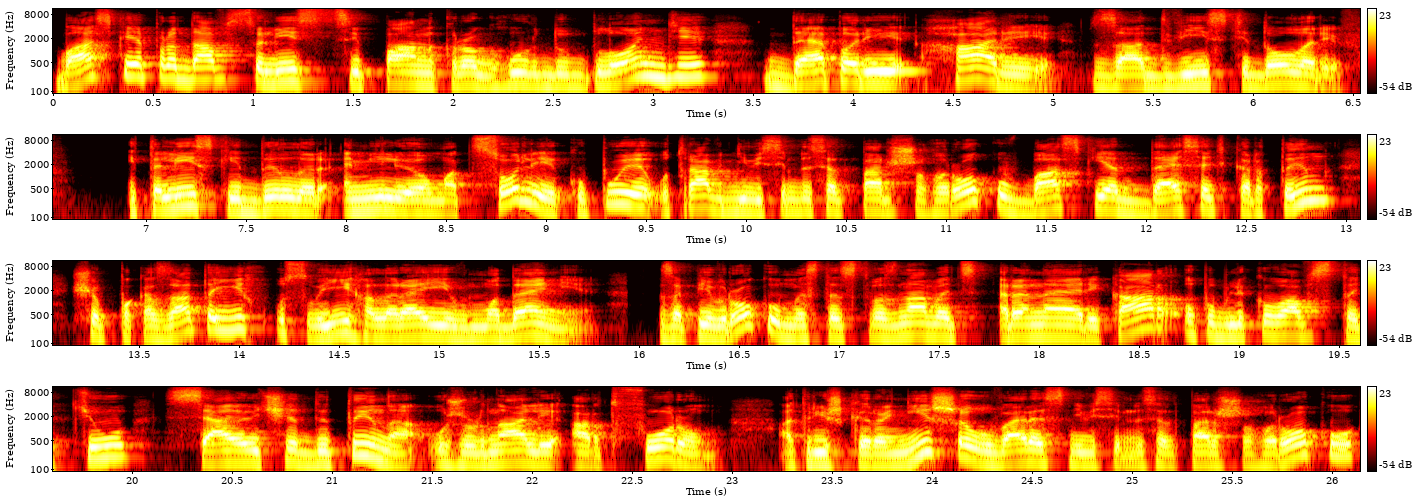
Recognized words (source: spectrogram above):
Баскія продав солістці панк-рок гурту Блонді Депорі Харрі за 200 доларів. Італійський дилер Еміліо Мацолі купує у травні 81-го року в Баскія 10 картин, щоб показати їх у своїй галереї в Модені. За півроку мистецтвознавець Рене Рікар опублікував статтю Сяюча дитина у журналі Art Forum, а трішки раніше, у вересні 81-го року,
